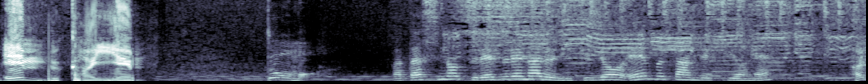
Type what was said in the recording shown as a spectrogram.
演武開演。どうも。私のつれづれなる日常演舞さんですよね。はい。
